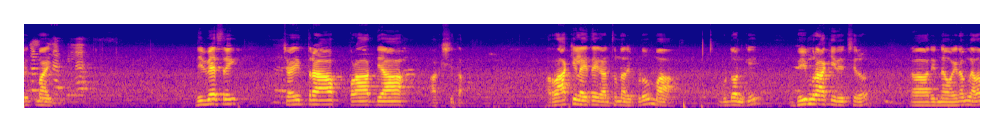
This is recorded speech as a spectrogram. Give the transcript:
విత్ మై దివ్యశ్రీ చైత్ర ప్రాద్య అక్షిత రాఖీలు అయితే కడుతున్నారు ఇప్పుడు మా గుడ్డోనికి. భీమ్ రాఖీ తెచ్చిరు నిన్న పోయినాం కదా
